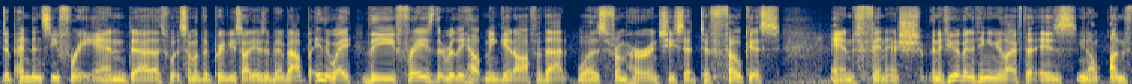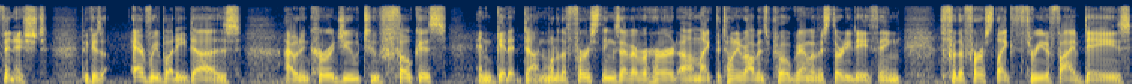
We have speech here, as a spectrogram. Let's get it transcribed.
dependency free, and uh, that's what some of the previous audios have been about. But either way, the phrase that really helped me get off of that was from her, and she said to focus and finish. And if you have anything in your life that is, you know, unfinished, because everybody does, I would encourage you to focus and get it done. One of the first things I've ever heard on like the Tony Robbins program of his 30 day thing, for the first like three to five days,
